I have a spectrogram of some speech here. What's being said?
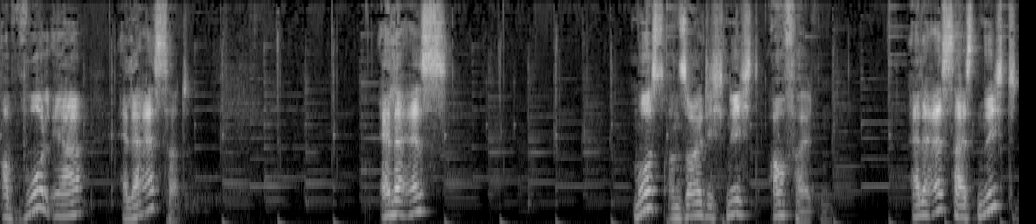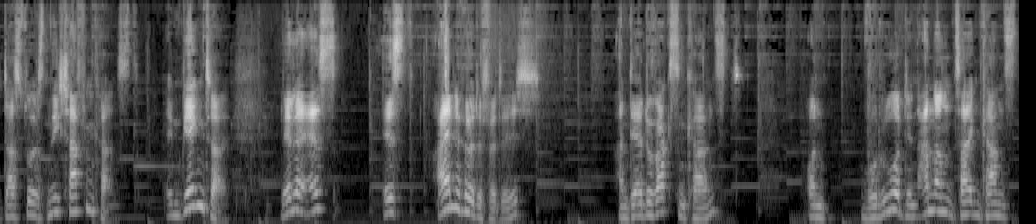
obwohl er LRS hat. LRS muss und soll dich nicht aufhalten. LRS heißt nicht, dass du es nicht schaffen kannst. Im Gegenteil, LRS ist eine Hürde für dich, an der du wachsen kannst und wo du den anderen zeigen kannst,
